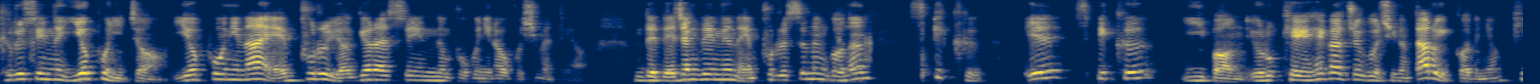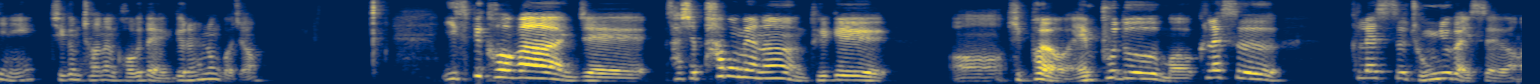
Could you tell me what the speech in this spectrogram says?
들을 수 있는 이어폰 있죠. 이어폰이나 앰프를 연결할 수 있는 부분이라고 보시면 돼요. 근데 내장되어 있는 앰프를 쓰는 거는 스피커 1, 스피커 2번 이렇게 해가지고 지금 따로 있거든요. 핀이. 지금 저는 거기다 연결을 해놓은 거죠. 이 스피커가 이제 사실 파보면은 되게 어, 깊어요. 앰프도 뭐 클래스 클래스 종류가 있어요.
